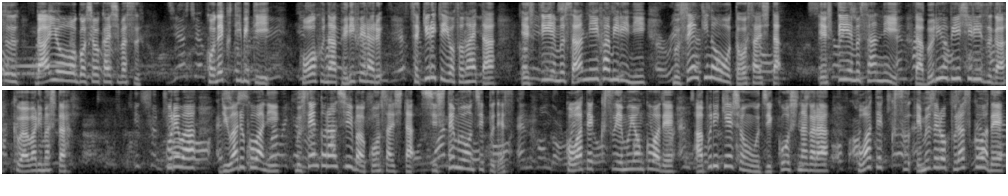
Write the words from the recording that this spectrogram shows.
ず概要をご紹介します。コネクティビティ豊富なペリフェラルセキュリティを備えた STM32 ファミリーに無線機能を搭載した STM32WB シリーズが加わりました。これはデュアルコアに無線トランシーバーを混載したシステムオンチップです。コアテックス M4 コアでアプリケーションを実行しながらコアテックス M0 プラスコアで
